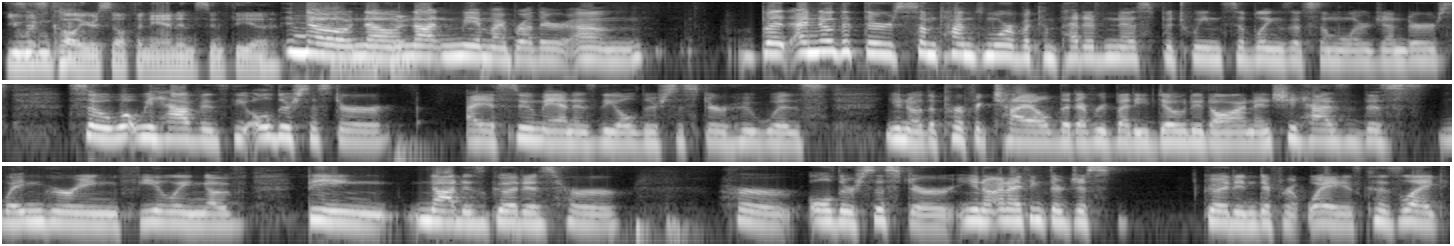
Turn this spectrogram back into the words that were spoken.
You wouldn't call yourself an Anne and Cynthia? No, no, Okay. not me and my brother. Um, but I know that there's sometimes more of a competitiveness between siblings of similar genders. So what we have is the older sister. I assume Anne is the older sister who was, you know, the perfect child that everybody doted on, and she has this lingering feeling of being not as good as her her older sister, you know. And I think they're just good in different ways because, like,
